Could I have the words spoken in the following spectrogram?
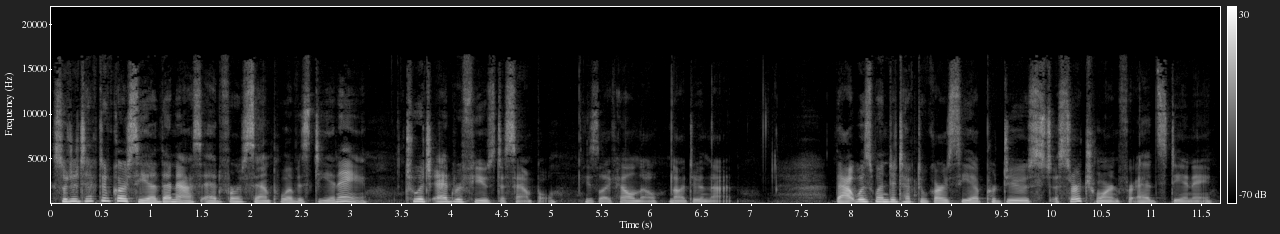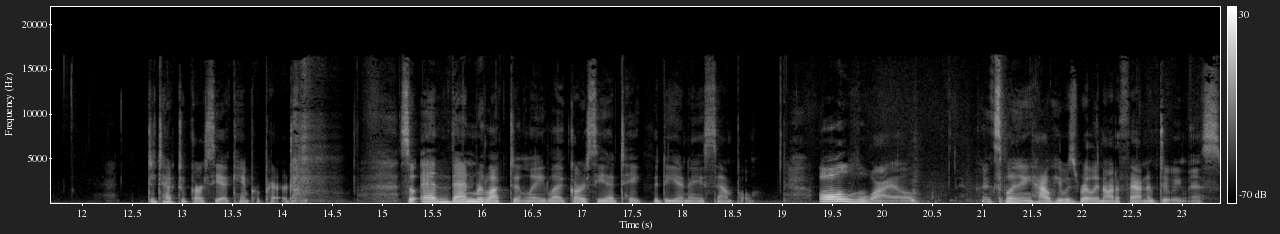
So Detective Garcia then asked Ed for a sample of his DNA. To which Ed refused a sample. He's like, hell no, not doing that. That was when Detective Garcia produced a search warrant for Ed's DNA. Detective Garcia came prepared. so Ed then reluctantly let Garcia take the DNA sample, all the while explaining how he was really not a fan of doing this.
